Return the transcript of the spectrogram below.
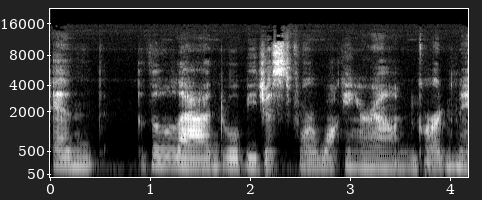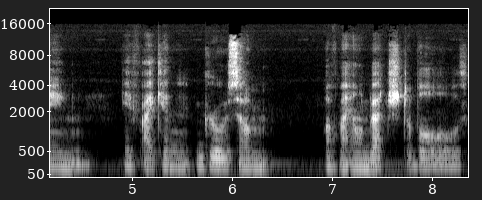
And the land will be just for walking around, gardening, if I can grow some of my own vegetables,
